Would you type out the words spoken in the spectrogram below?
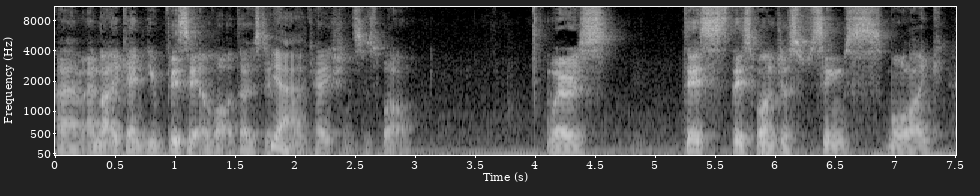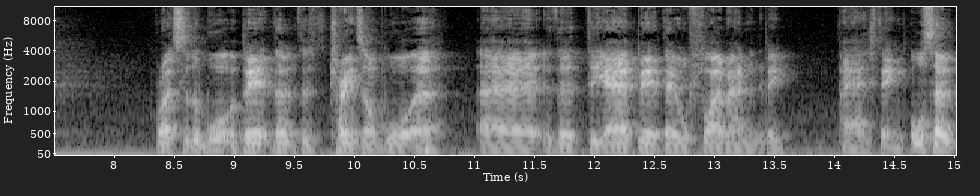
um, and like, again, you visit a lot of those different Yeah. locations as well. Whereas this this one just seems more like right. So the water bit, the the trains on water, uh, the the air bit, they all fly around in a big air thing. Also,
